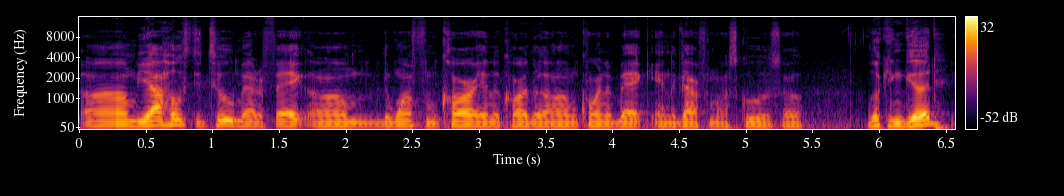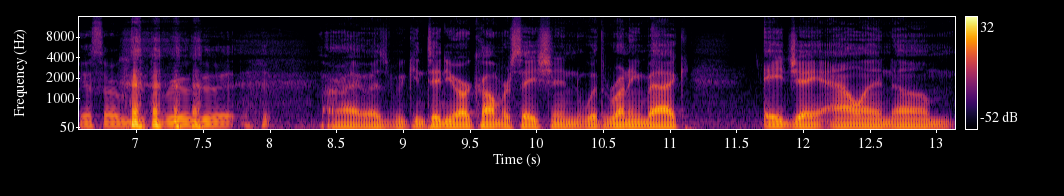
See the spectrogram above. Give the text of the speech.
Um, yeah, I hosted two. Matter of fact, um, the one from Carr and the Carr, the um cornerback, and the guy from my school. So Looking good. yes, sir, we looking real good. All right, as we continue our conversation with running back AJ Allen, um,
